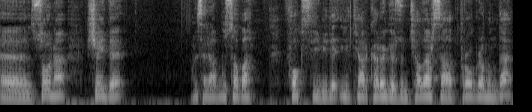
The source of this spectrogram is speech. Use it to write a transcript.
E, sonra şeyde mesela bu sabah Fox TV'de İlker Karagöz'ün Çalar Saat programında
